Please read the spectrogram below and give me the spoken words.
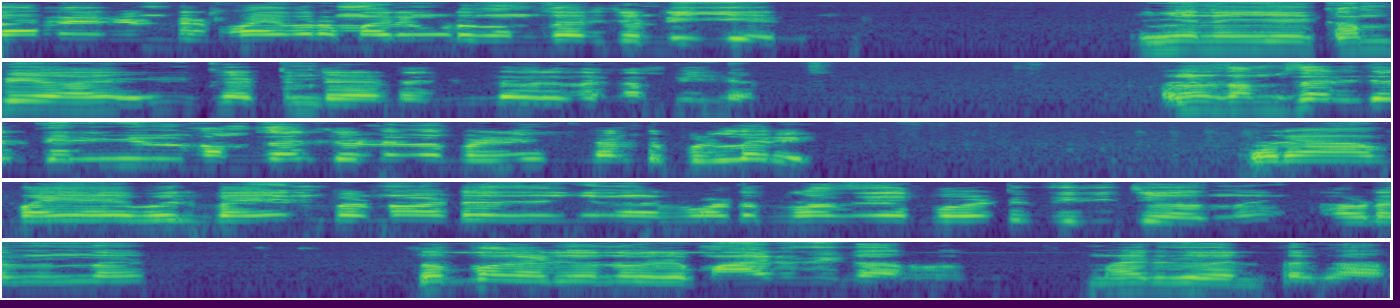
വേറെ രണ്ട് ഡ്രൈവർമാരും കൂടെ സംസാരിച്ചോണ്ടിരിക്കുകയായിരുന്നു. ഇങ്ങനെ ഈ കമ്പി കെട്ടിന്റെ വരുന്ന കമ്പി അങ്ങനെ സംസാരിച്ചിട്ട് തിരിഞ്ഞ് സംസാരിച്ചോണ്ടിരുന്നപ്പോഴേ രണ്ട് പിള്ളേര് ഒരു പയ്യ ഒരു പയ്യൻ പെണ്ണുമായിട്ട് ഇങ്ങനെ റോഡ് ക്രോസ് ചെയ്യാൻ പോയിട്ട് തിരിച്ചു വന്ന് അവിടെ നിന്ന് തൊപ്പ കഴിഞ്ഞുകൊണ്ട് ഒരു മാരുതി കാർ വന്നു. മാരുതി വലത്തെ കാർ.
